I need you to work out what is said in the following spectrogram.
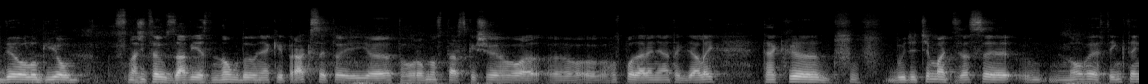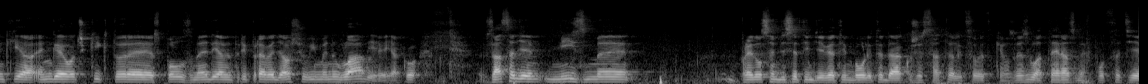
ideológiou, snažiť sa ju zaviesť znovu do nejakej praxe tej, toho rovnostárskejšieho hospodárenia a tak ďalej, tak e, budete mať zase nové think tanky a NGOčky, ktoré spolu s médiami pripravia ďalšiu výmenu vlády. Hej. Ako, v zásade my sme pred 89. boli teda akože satelit Sovjetského zväzu a teraz sme v podstate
